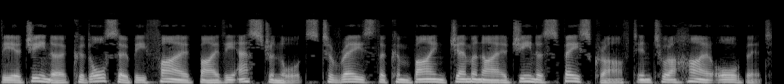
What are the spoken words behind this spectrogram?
the Agena could also be fired by the astronauts to raise the combined Gemini-Agena spacecraft into a higher orbit.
